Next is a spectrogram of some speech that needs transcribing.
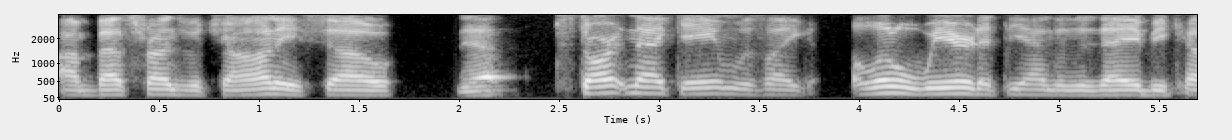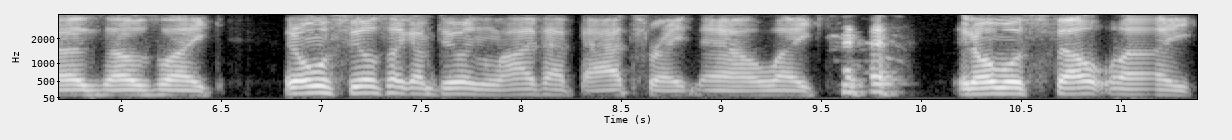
I'm best friends with Johnny. So yeah, starting that game was like a little weird at the end of the day because I was like, it almost feels like I'm doing live at bats right now. Like it almost felt like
